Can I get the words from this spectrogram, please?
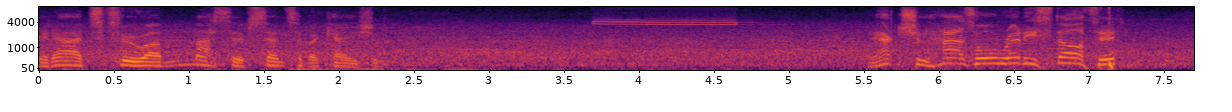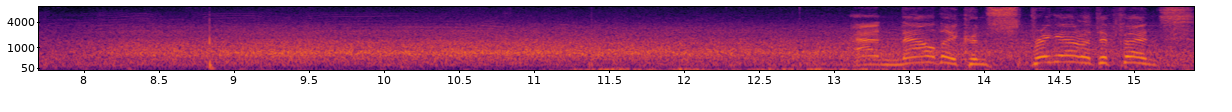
it adds to a massive sense of occasion. The action has already started. And now they can spring out of defence.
